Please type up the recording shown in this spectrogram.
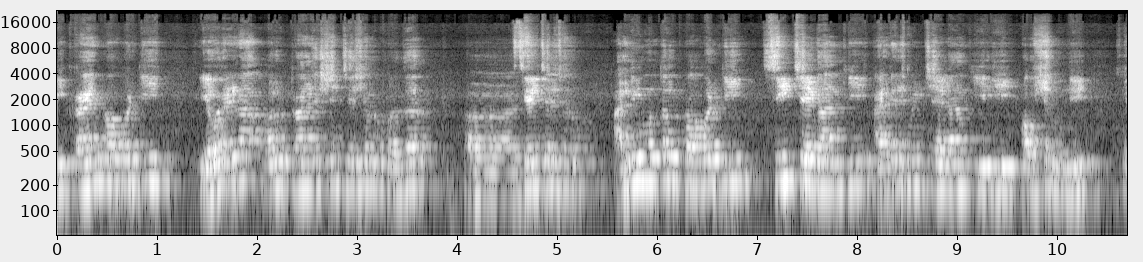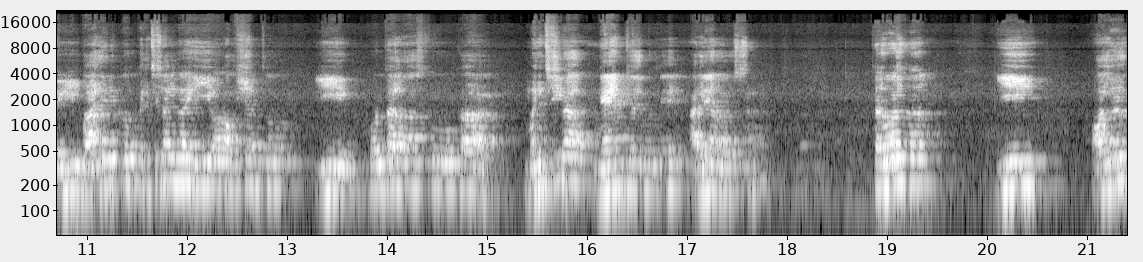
ఈ క్రైమ్ ప్రాపర్టీ ఎవరైనా వాళ్ళు ట్రాన్సాక్షన్ చేశారు ఫర్దర్ సేల్ చేశారు అన్ని మొత్తం ప్రాపర్టీ సీజ్ చేయడానికి అటాచ్మెంట్ చేయడానికి ఇది ఆప్షన్ ఉంది. సో ఈ బాధ్యతతో ఖచ్చితంగా ఈ ఆప్షన్తో ఈ కొత్త లాస్ ఒక మంచిగా న్యాయం జరుగుతుంది అదే ఆలోచన. తర్వాత ఈ ఆర్డర్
